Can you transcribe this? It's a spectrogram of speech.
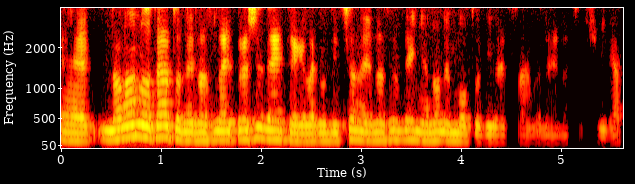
eh, non ho notato nella slide precedente che la condizione della Sardegna non è molto diversa da quella della Sicilia,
